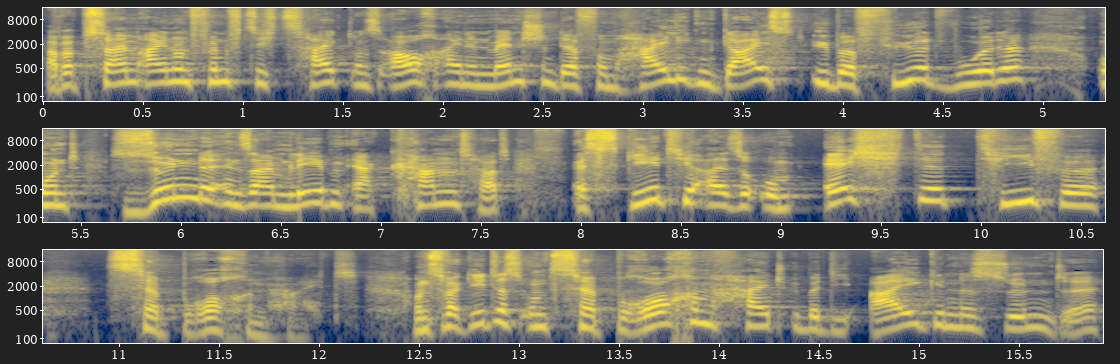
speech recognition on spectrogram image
Aber Psalm 51 zeigt uns auch einen Menschen, der vom Heiligen Geist überführt wurde und Sünde in seinem Leben erkannt hat. Es geht hier also um echte, tiefe Zerbrochenheit. Und zwar geht es um Zerbrochenheit über die eigene Sünde,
